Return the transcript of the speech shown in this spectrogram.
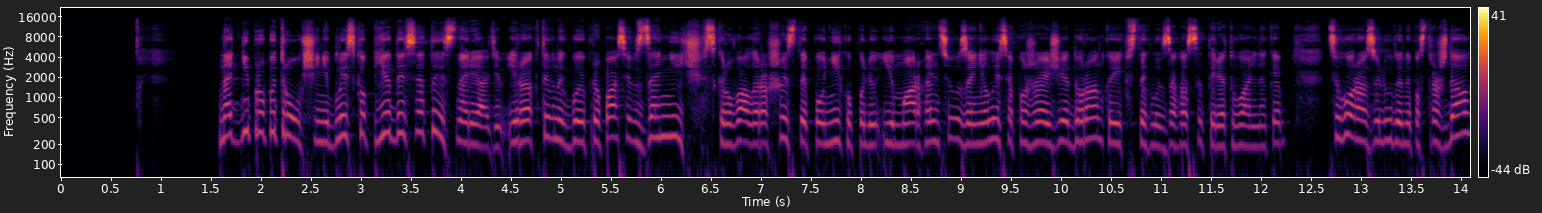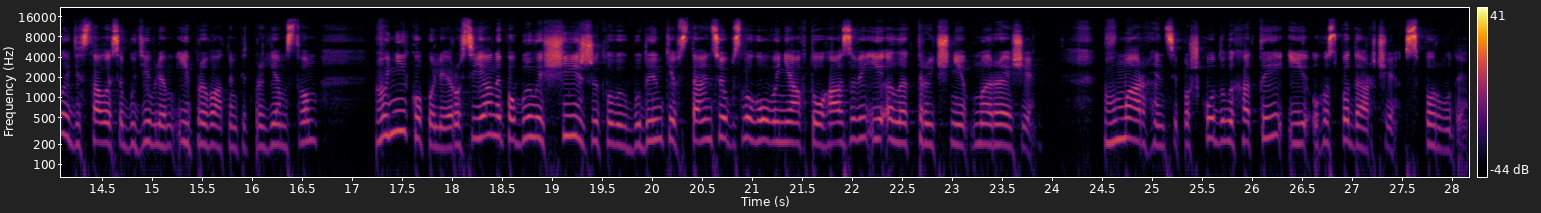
На Дніпропетровщині близько 50 снарядів і реактивних боєприпасів за ніч скерували рашисти по Нікополю і Марганцю. Зайнялися пожежі. До ранку їх встигли загасити рятувальники. Цього разу люди не постраждали, дісталося будівлям і приватним підприємствам. В Нікополі росіяни побили шість житлових будинків, станцію обслуговування авто, газові і електричні мережі. В Марганці пошкодили хати і господарчі споруди.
